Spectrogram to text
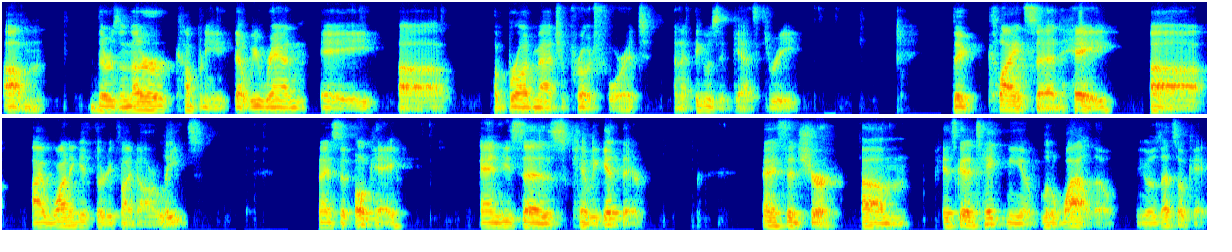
Um, there's another company that we ran a uh, a broad match approach for it, and I think it was at GAD three. The client said, "Hey, uh, I want to get thirty-five dollar leads," and I said, "Okay," and he says, "Can we get there?" And I said, "Sure." Um, it's going to take me a little while though. He goes, that's okay.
